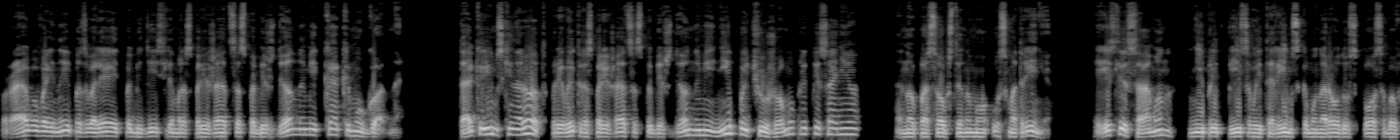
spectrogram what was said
Право войны позволяет победителям распоряжаться с побежденными как им угодно. Так римский народ привык распоряжаться с побежденными не по чужому предписанию, но по собственному усмотрению. Если сам он не предписывает римскому народу способов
